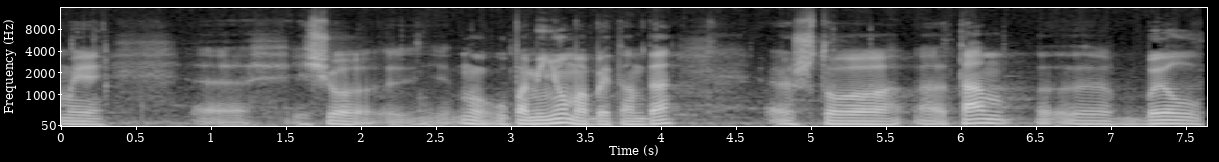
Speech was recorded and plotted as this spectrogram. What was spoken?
мы э, еще ну, упомянем об этом, да, что там э, был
